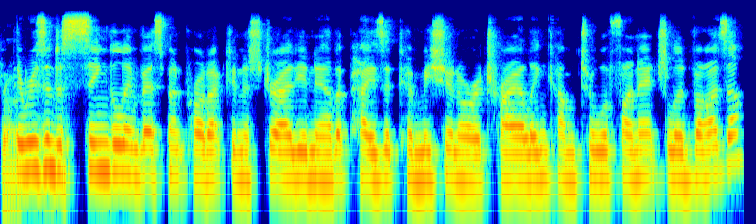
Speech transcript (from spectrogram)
Right. There isn't a single investment product in Australia now that pays a commission or a trail income to a financial advisor.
